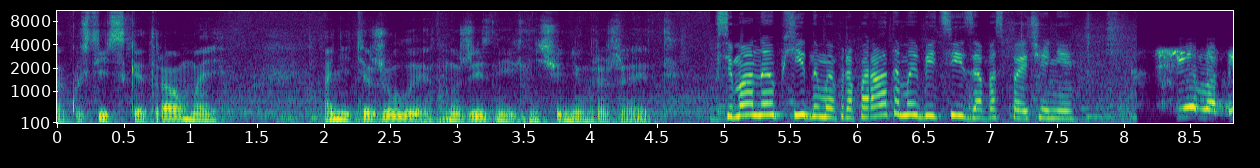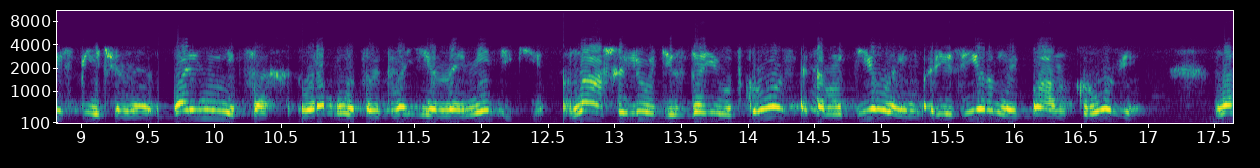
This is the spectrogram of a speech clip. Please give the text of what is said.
акустической травмой. Они тяжелые, но жизни их ничего не угрожает. Всіма необхідними препаратами бійці забезпечені. Всем обеспечены. В больницах работают военные медики. Наши люди сдают кровь. Это мы делаем резервный банк крови на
